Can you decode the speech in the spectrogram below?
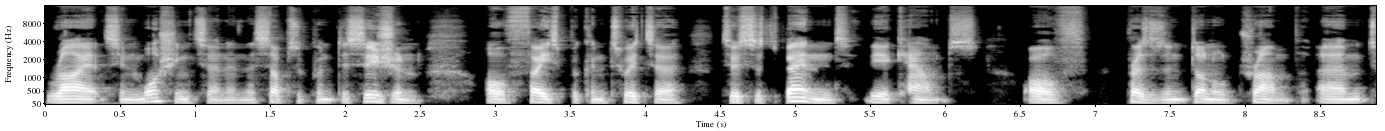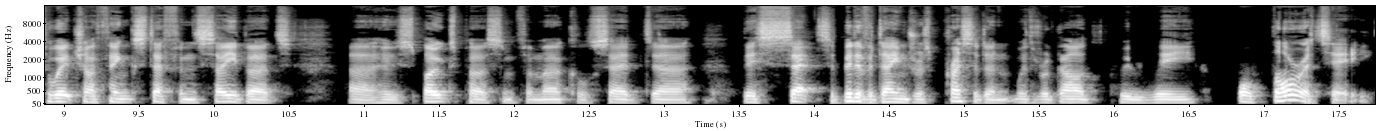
riots in Washington and the subsequent decision of Facebook and Twitter to suspend the accounts of President Donald Trump, um, to which I think Steffen Seibert, uh, who's spokesperson for Merkel, said uh, this sets a bit of a dangerous precedent with regard to the authority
